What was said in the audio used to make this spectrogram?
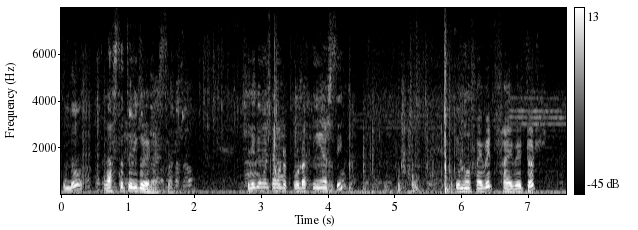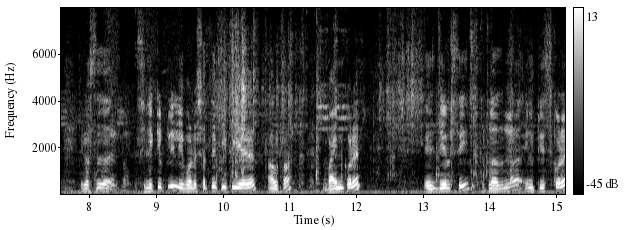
কিন্তু রাস্তা তৈরি করে নিচ্ছে সেরকম একটা আমরা প্রোডাক্ট নিয়ে আসছি। পেমো ফাইভ এইট ফাইভ এইটর এটা হচ্ছে সিলেক্টিভলি লিভারের সাথে পিপিআর আলফা বাইন্ড করে। এইচডিএলসি প্লাজমা ইনক্রিজ করে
